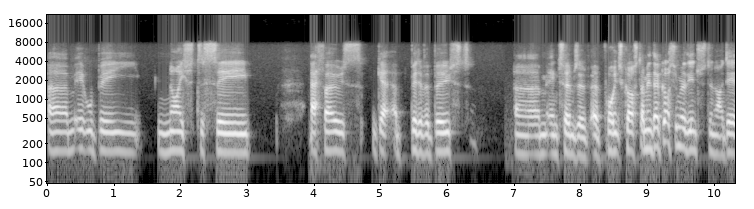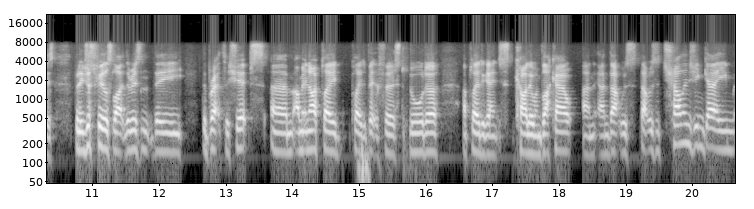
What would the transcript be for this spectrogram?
Um, it would be nice to see FOs get a bit of a boost um, in terms of, of, points cost. I mean, they've got some really interesting ideas, but it just feels like there isn't the the breadth of ships. Um, I mean, I played played a bit of First Order. I played against Kylo and Blackout, and, and that was that was a challenging game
